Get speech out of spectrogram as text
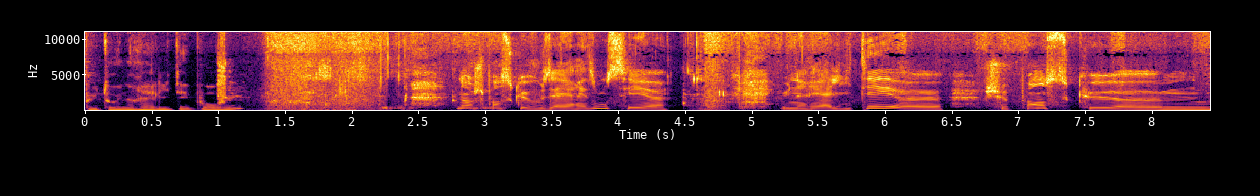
plutôt une réalité pour vous? Non, je pense que vous avez raison. C'est euh, une réalité. Euh, je pense que euh,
